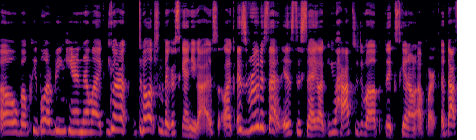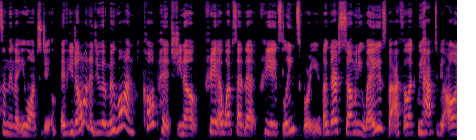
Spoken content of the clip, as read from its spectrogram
oh, but people are being here and they're like, you gotta develop some thicker skin, you guys. Like as rude as that is to say, like you have to develop thick skin on Upwork if that's something that you want to do. If you don't want to do it, move on. Cold pitch, you know, create a website that creates leads for you you. Like there are so many ways, but I feel like we have to be all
